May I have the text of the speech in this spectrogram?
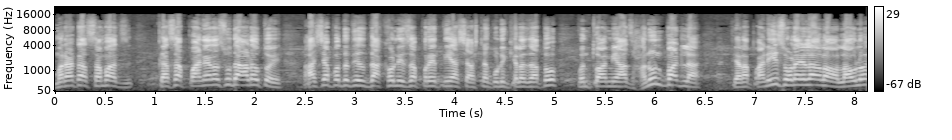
मराठा समाज कसा पाण्याला सुद्धा अडवतोय अशा पद्धतीचा दाखवण्याचा प्रयत्न या शासनाकडून केला जातो. पण तो आम्ही आज हाणून पाडला. त्यांना पाणीही सोडायला लाव- लावलं.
